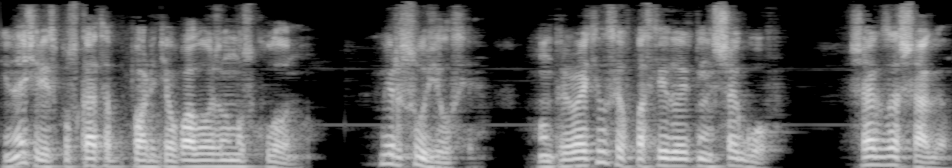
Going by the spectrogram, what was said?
и начали спускаться по противоположному склону. Мир сузился. Он превратился в последовательность шагов, шаг за шагом.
